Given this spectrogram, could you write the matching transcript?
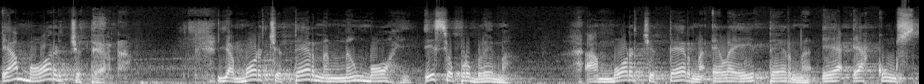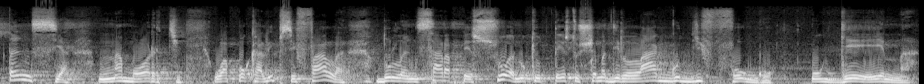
é a morte eterna. E a morte eterna não morre. Esse é o problema. A morte eterna, ela é eterna, é, é, a constância na morte. O Apocalipse fala do lançar a pessoa no que o texto chama de lago de fogo, o Geena.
